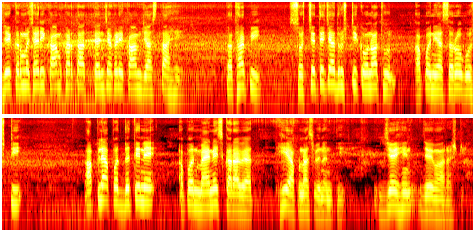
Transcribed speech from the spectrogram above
जे कर्मचारी काम करतात त्यांच्याकडे काम जास्त आहे. तथापि स्वच्छतेच्या दृष्टिकोनातून आपण या सर्व गोष्टी आपल्या पद्धतीने आपण मॅनेज कराव्यात ही आपणास विनंती. जय हिंद जय महाराष्ट्र.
